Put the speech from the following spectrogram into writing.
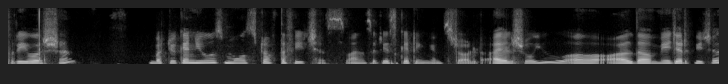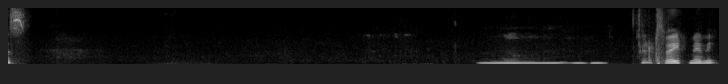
free version but you can use most of the features once it is getting installed. I will show you uh, all the major features. Mm, let's wait maybe.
